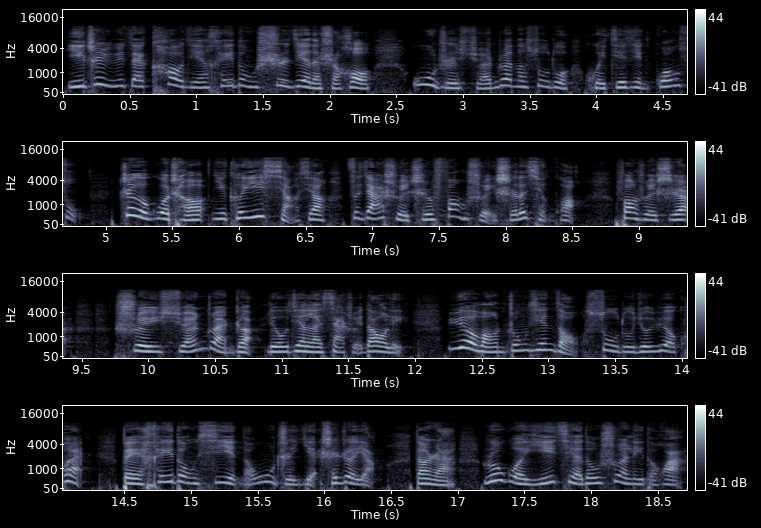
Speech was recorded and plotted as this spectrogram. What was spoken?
以至于在靠近黑洞世界的时候，物质旋转的速度会接近光速。这个过程，你可以想象自家水池放水时的情况。放水时，水旋转着流进了下水道里，越往中心走，速度就越快。被黑洞吸引的物质也是这样。当然，如果一切都顺利的话，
